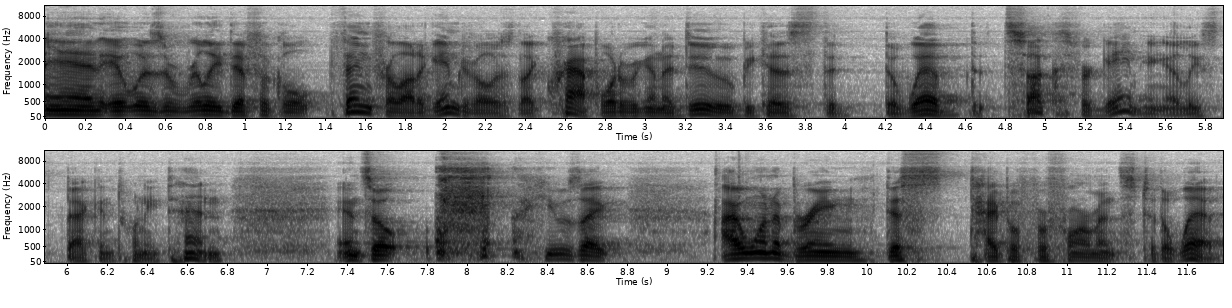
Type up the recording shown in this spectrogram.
And it was a really difficult thing for a lot of game developers. Like, crap, what are we going to do? Because the, the web sucks for gaming, at least back in 2010. And so he was like, I want to bring this type of performance to the web,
